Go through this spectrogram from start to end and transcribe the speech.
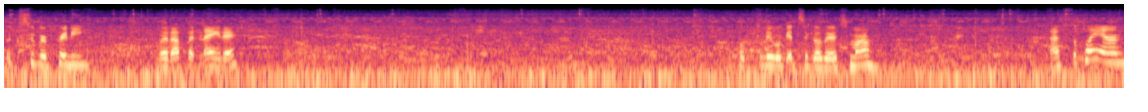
Looks super pretty, lit up at night, eh? hopefully we'll get to go there tomorrow. That's the plan.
